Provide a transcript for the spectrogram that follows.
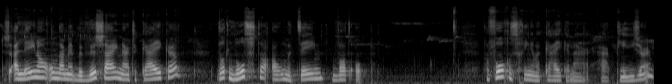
Dus alleen al om daar met bewustzijn naar te kijken, dat loste al meteen wat op. Vervolgens gingen we kijken naar haar pleaser.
